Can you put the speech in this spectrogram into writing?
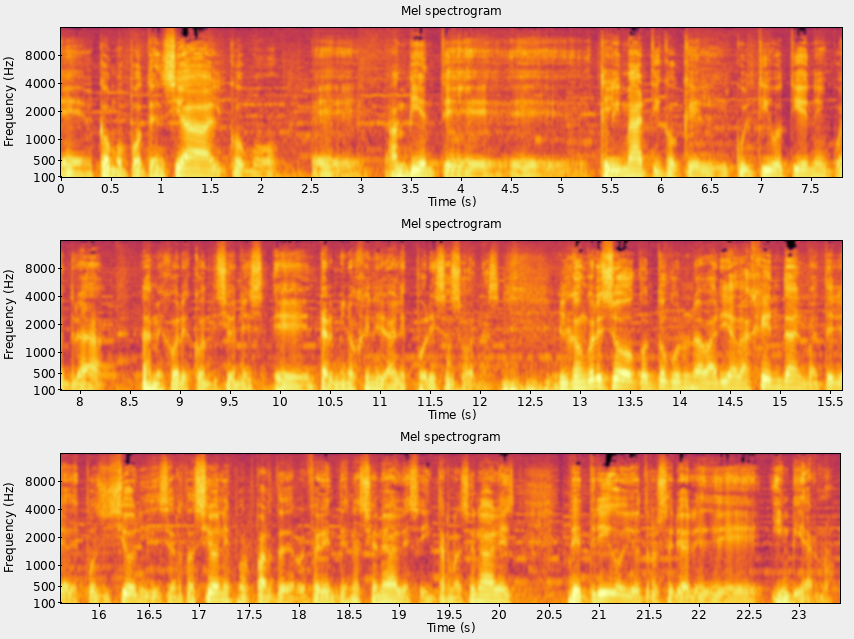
eh, como potencial, como eh, ambiente eh, climático que el cultivo tiene, encuentra las mejores condiciones eh, en términos generales por esas zonas. El Congreso contó con una variada agenda en materia de exposición y disertaciones por parte de referentes nacionales e internacionales de trigo y otros cereales de invierno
